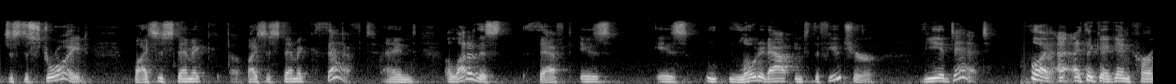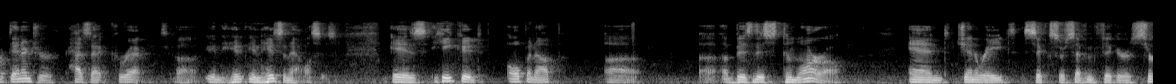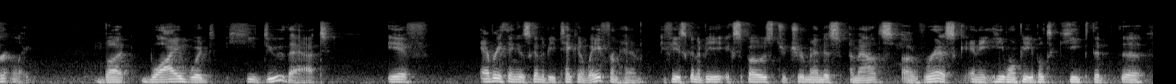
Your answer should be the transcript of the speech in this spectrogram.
just destroyed by systemic uh, by systemic theft, and a lot of this theft is is loaded out into the future via debt. Well, I, I think again, Karl Denninger has that correct uh, in his, in his analysis. Is he could open up uh, a business tomorrow and generate six or seven figures certainly but why would he do that if everything is going to be taken away from him, if he's going to be exposed to tremendous amounts of risk and he, won't be able to keep the, the,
